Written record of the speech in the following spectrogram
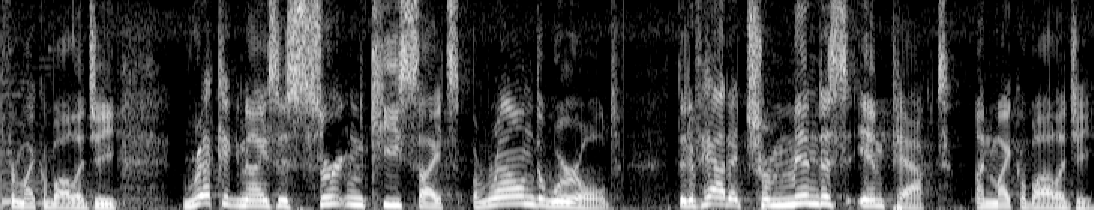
for Microbiology recognizes certain key sites around the world that have had a tremendous impact on microbiology.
